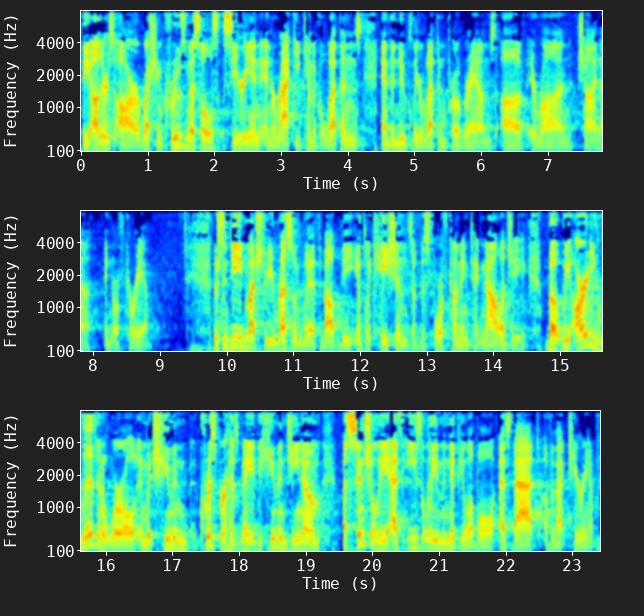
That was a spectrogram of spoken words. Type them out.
The others are Russian cruise missiles, Syrian and Iraqi chemical weapons, and the nuclear weapon programs of Iran, China, China and North Korea. There's indeed much to be wrestled with about the implications of this forthcoming technology, but we already live in a world in which human CRISPR has made the human genome essentially as easily manipulable as that of a bacterium.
